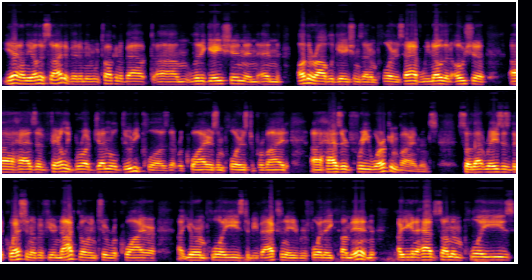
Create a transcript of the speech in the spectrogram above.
Yeah and on the other side of it i mean we're talking about um, litigation and, and other obligations that employers have. We know that osha uh, has a fairly broad general duty clause that requires employers to provide uh, hazard free work environments. So that raises the question of if you're not going to require uh, your employees to be vaccinated before they come in, are you going to have some employees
